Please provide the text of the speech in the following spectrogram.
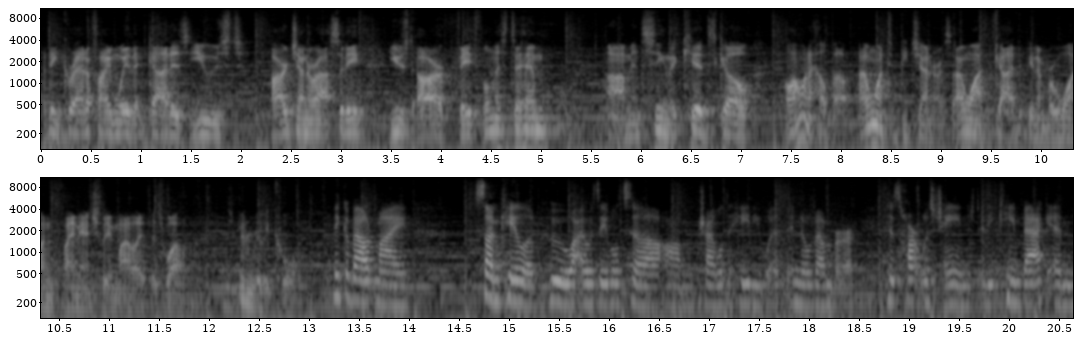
I think, gratifying way that God has used our generosity, used our faithfulness to Him um, and seeing the kids go, oh, I want to help out. I want to be generous. I want God to be number one financially in my life as well. It's been really cool. Think about my son Caleb, who I was able to um, travel to Haiti with in November. His heart was changed, and he came back and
